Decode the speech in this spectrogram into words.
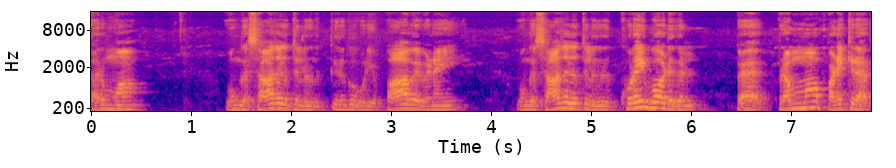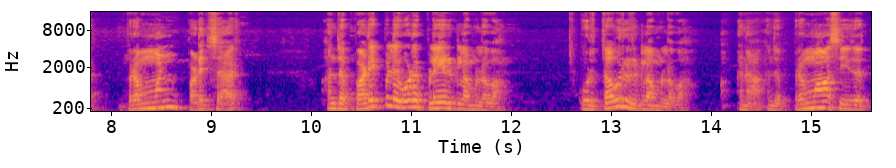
கர்மா உங்கள் சாதகத்தில் இருக்கக்கூடிய பாவ வினை உங்கள் சாதகத்தில் இருக்கிற குறைபாடுகள் இப்போ பிரம்மா படைக்கிறார். பிரம்மன் படைச்சார். அந்த படைப்பில் கூட பிழை இருக்கலாம் அல்லவா ஒரு தவறு இருக்கலாம் அல்லவா ஆனால் அந்த பிரம்மா செய்த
